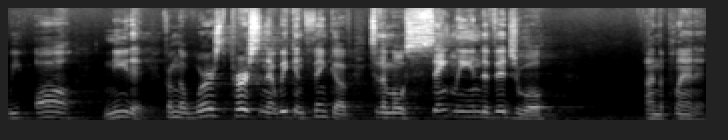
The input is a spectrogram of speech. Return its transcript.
we all need it. From the worst person that we can think of to the most saintly individual on the planet.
